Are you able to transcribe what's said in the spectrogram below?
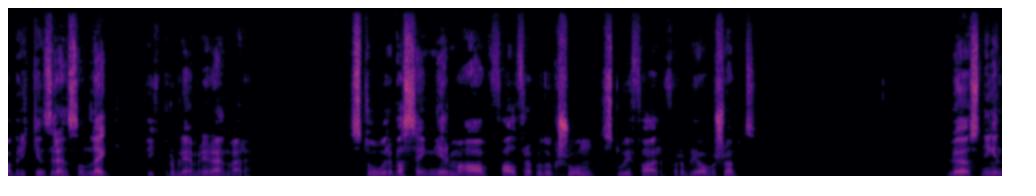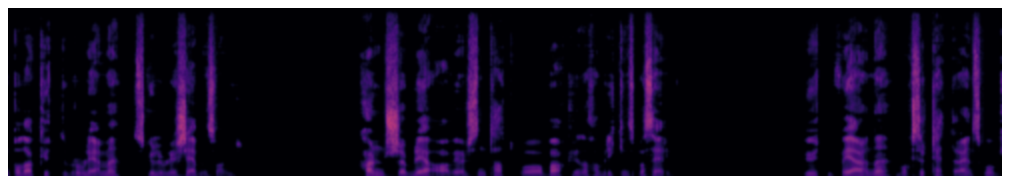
Fabrikkens renseanlegg fikk problemer i regnværet. Store bassenger med avfall fra produksjonen sto i fare for å bli oversvømt. Løsningen på det akutte problemet skulle bli skjebnesvanger. Kanskje ble avgjørelsen tatt på bakgrunn av fabrikkens plassering. Utenfor gjerdene vokser tett regnskog.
